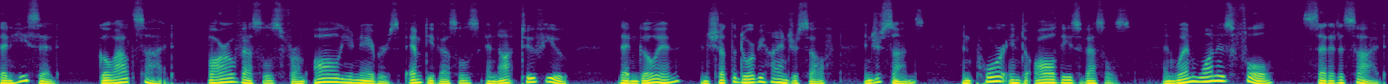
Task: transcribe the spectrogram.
Then he said, Go outside, borrow vessels from all your neighbors, empty vessels, and not too few. Then go in and shut the door behind yourself and your sons, and pour into all these vessels. And when one is full, set it aside.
